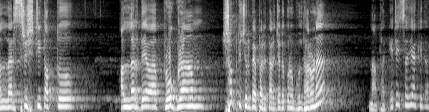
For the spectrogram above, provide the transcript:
আল্লাহর সৃষ্টি তত্ত্ব, আল্লাহর দেওয়া প্রোগ্রাম সব কিছুর ব্যাপারে তার জন্য কোনো ভুল ধারণা না থাকে। এটাই সহি আকিদা।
